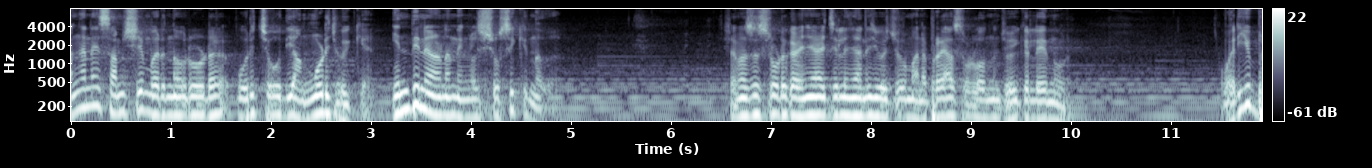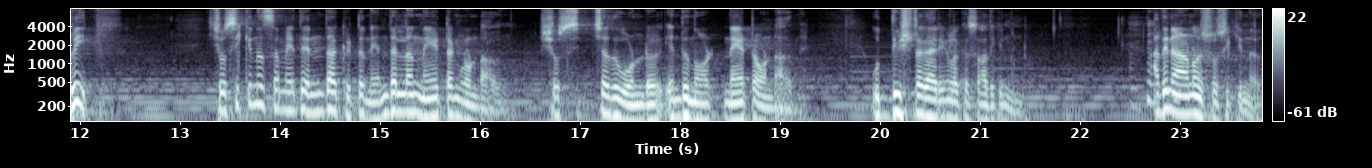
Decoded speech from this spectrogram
അങ്ങനെ സംശയം വരുന്നവരോട് ഒരു ചോദ്യം അങ്ങോട്ട് ചോദിക്കുക. എന്തിനാണ് നിങ്ങൾ ശ്വസിക്കുന്നത്? ക്ഷമ സിസ്റ്ററോട് കഴിഞ്ഞ ആഴ്ചയിൽ ഞാൻ ചോദിച്ചു മനപ്രയാസമുള്ളതൊന്നും ചോദിക്കല്ലേ എന്ന് പറഞ്ഞു. വരി യു ബ്രീത്ത് ശ്വസിക്കുന്ന സമയത്ത് എന്താ കിട്ടുന്നത് എന്തെല്ലാം നേട്ടങ്ങളുണ്ടാകുന്നു? ശ്വസിച്ചത് കൊണ്ട് എന്ത് നേട്ടം ഉണ്ടാകുന്നത് ഉദ്ദിഷ്ട കാര്യങ്ങളൊക്കെ സാധിക്കുന്നുണ്ട്? അതിനാണോ ശ്വസിക്കുന്നത്?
